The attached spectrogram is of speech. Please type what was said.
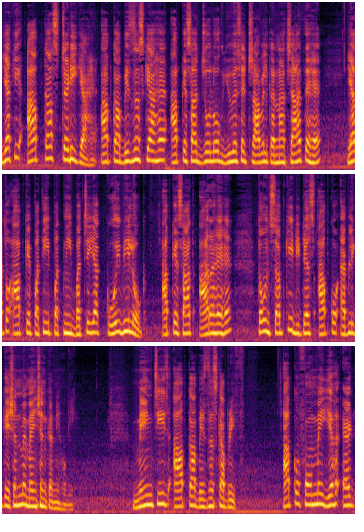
या कि आपका स्टडी क्या है? आपका बिज़नेस क्या है? आपके साथ जो लोग यूएसए ट्रैवल करना चाहते हैं, या तो आपके पति, पत्नी, बच्चे, या कोई भी लोग आपके साथ आ रहे हैं तो उन सब की डिटेल्स आपको एप्लीकेशन में मेंशन करनी होगी। मेन चीज़ आपका बिज़नेस का ब्रीफ आपको फॉर्म में यह ऐड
